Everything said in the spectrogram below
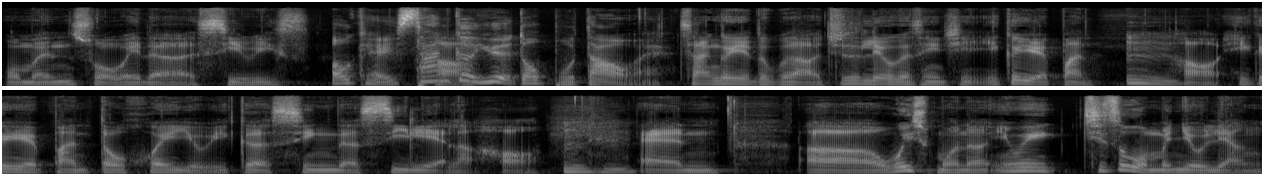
我们所谓的 series，OK，三个月都不到哎、三个月都不到，就是六个星期，一个月半，嗯。好，一个月半都会有一个新的系列了哈。嗯哼，and 呃，为什么呢？因为其实我们有两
